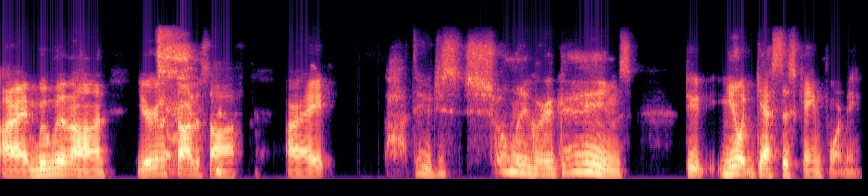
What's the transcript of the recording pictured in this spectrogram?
right moving it on you're gonna start us off all right Ah, dude just so many great games. Dude you know what guess this game for me?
